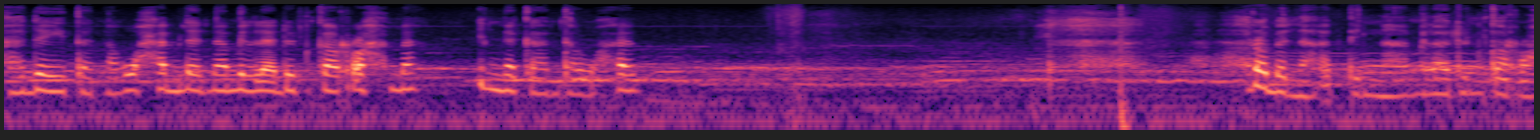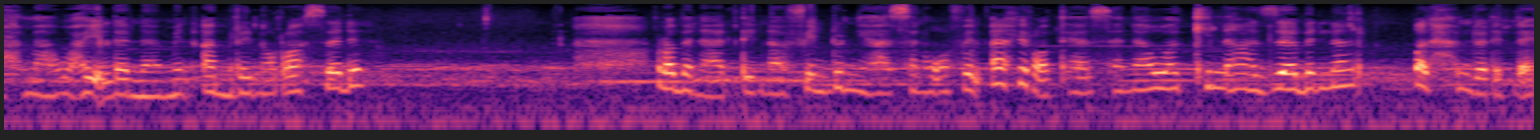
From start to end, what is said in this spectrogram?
هديتنا وهب لنا من لدنك الرحمة إنك أنت الوهاب ربنا أبدلنا من لدنك الرحمة وهيئ لنا من أمرنا رشدا ربنا آتنا في الدنيا حسنة وفي الآخرة حسنة وقنا عذاب النار. والحمد لله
